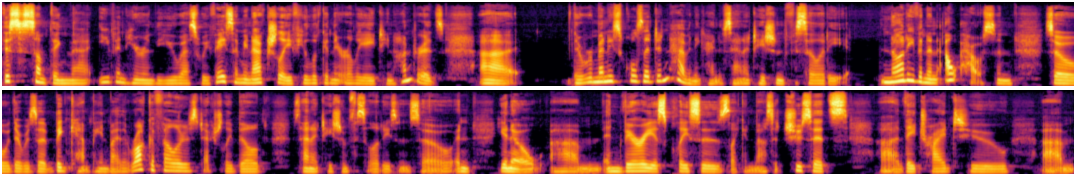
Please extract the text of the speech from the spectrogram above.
This is something that even here in the US we face. I mean, actually, if you look in the early 1800s, uh, there were many schools that didn't have any kind of sanitation facility not even an outhouse. And so there was a big campaign by the Rockefellers to actually build sanitation facilities. And so, and, you know, um, in various places, like in Massachusetts, uh, they tried to um,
